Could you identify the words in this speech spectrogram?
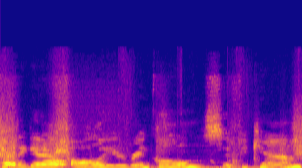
try to get out all your wrinkles if you can.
